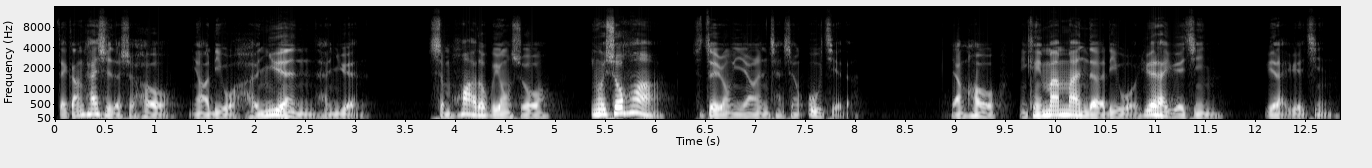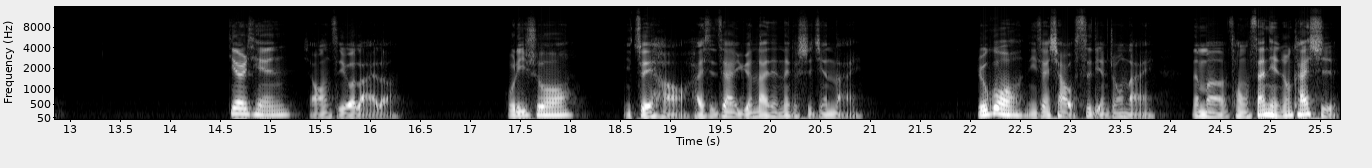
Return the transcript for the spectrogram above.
在刚开始的时候，你要离我很远很远，什么话都不用说，因为说话是最容易让人产生误解的。然后你可以慢慢的离我越来越近，越来越近。”第二天，小王子又来了。狐狸说：“你最好还是在原来的那个时间来。如果你在下午四点钟来，那么从三点钟开始，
